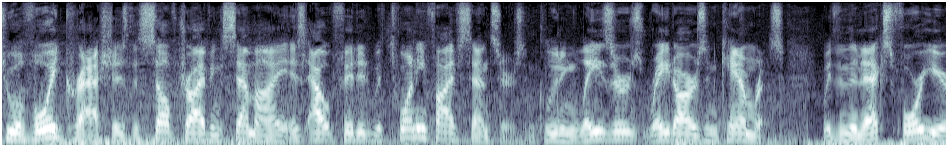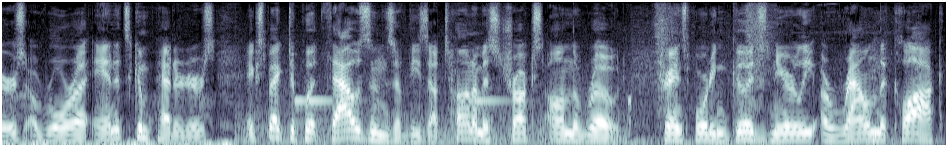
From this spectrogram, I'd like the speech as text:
To avoid crashes, the self driving semi is outfitted with 25 sensors, including lasers, radars, and cameras. Within the next four years, Aurora and its competitors expect to put thousands of these autonomous trucks on the road, transporting goods nearly around the clock,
